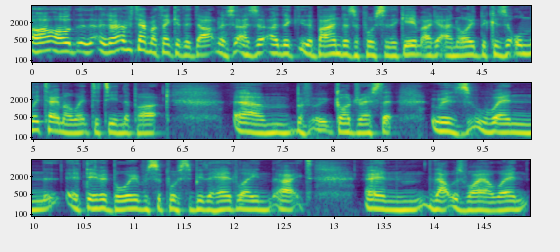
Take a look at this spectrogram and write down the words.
oh, oh the, every time I think of the darkness as a, the, the band as opposed to the game, I get annoyed because the only time I went to T in the Park. Um, God rest it, was when uh, David Bowie was supposed to be the headline act, and that was why I went.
